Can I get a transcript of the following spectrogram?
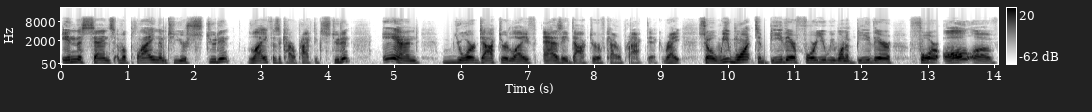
in the sense of applying them to your student life as a chiropractic student and your doctor life as a doctor of chiropractic, right? So we want to be there for you. We want to be there for all of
